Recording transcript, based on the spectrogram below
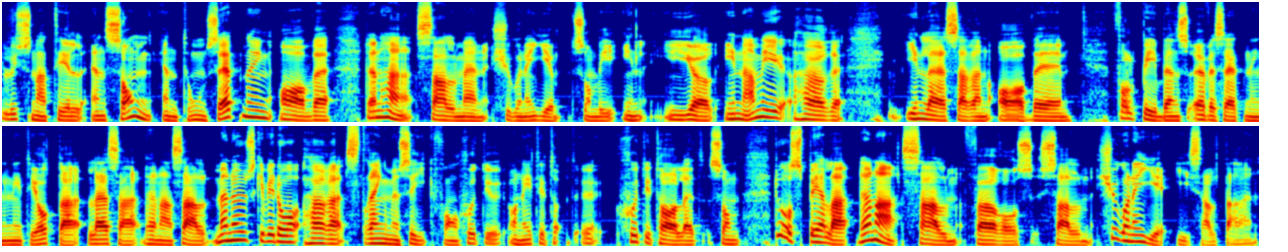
lyssna till en sång, en tonsättning av eh, den här salmen 29, som vi in gör innan vi hör eh, inläsaren av eh, folkbibelns översättning 98 läsa denna psalm. Men nu ska vi då höra strängmusik från 70 och 70-talet eh, som då spelar denna psalm för oss, psalm 29 i Saltaren.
